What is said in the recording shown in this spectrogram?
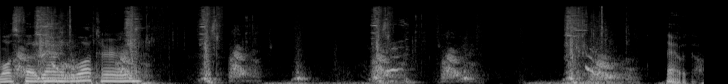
Almost fell down in the water. There we go.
